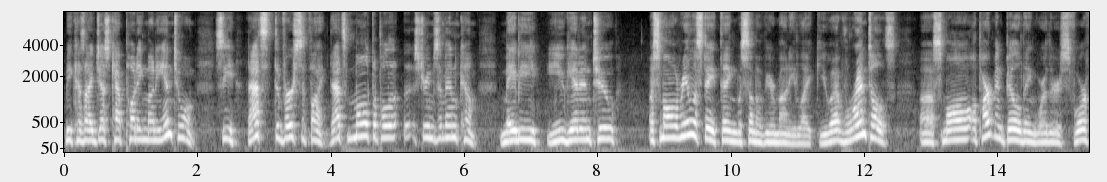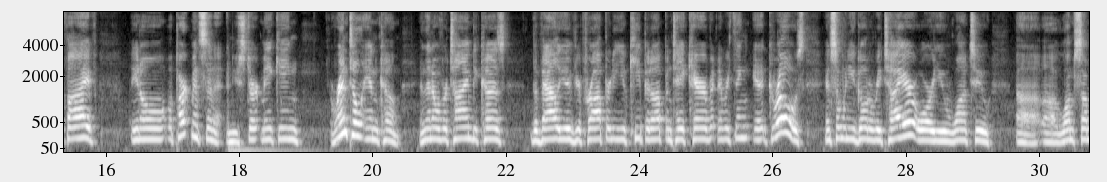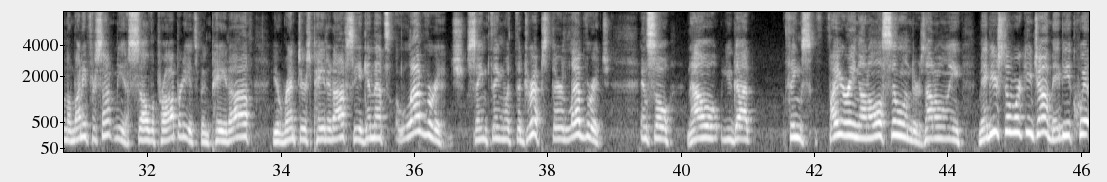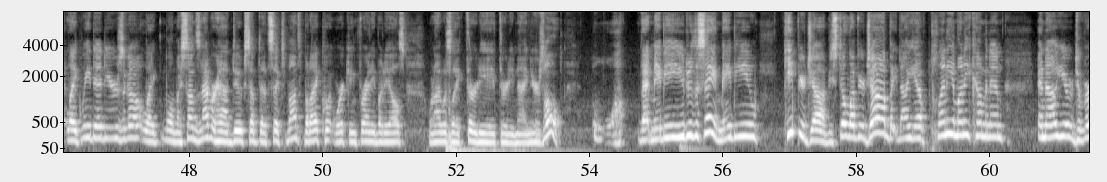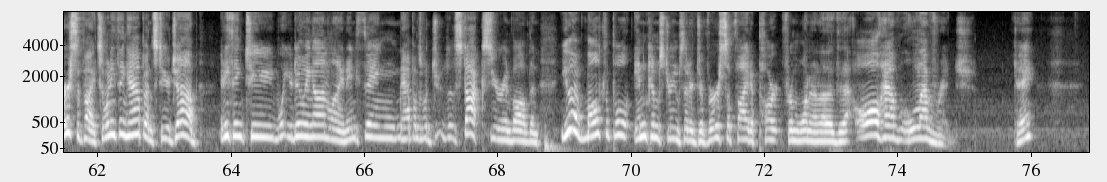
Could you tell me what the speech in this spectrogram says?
because I just kept putting money into them. See, that's diversifying. That's multiple uh, streams of income. Maybe you get into a small real estate thing with some of your money, like you have rentals, a small apartment building where there's four or five, you know, apartments in it, and you start making rental income. And then over time, because the value of your property, you keep it up and take care of it and everything, it grows. And so when you go to retire or you want to uh, a lump sum of money for something, you sell the property, it's been paid off, your renters paid it off. See, again, that's leverage. Same thing with the drips, they're leverage. And so now you got things firing on all cylinders. Not only maybe you're still working a job, maybe you quit like we did years ago. Like, well, my son's never had to except that six months, but I quit working for anybody else when I was like 38, 39 years old. That maybe you do the same. Maybe you keep your job. You still love your job, but now you have plenty of money coming in and now you're diversified. So anything happens to your job, anything to what you're doing online, anything happens with the stocks you're involved in, you have multiple income streams that are diversified apart from one another that all have leverage. Okay?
